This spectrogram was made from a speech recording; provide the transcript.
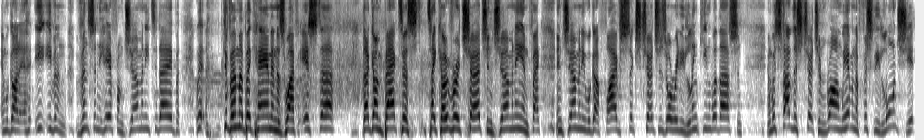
and we've got uh, even Vincent here from Germany today. But give him a big hand and his wife Esther. They're going back to take over a church in Germany. In fact, in Germany, we've got five, six churches already linking with us. And, and we started this church in Rome. We haven't officially launched yet,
